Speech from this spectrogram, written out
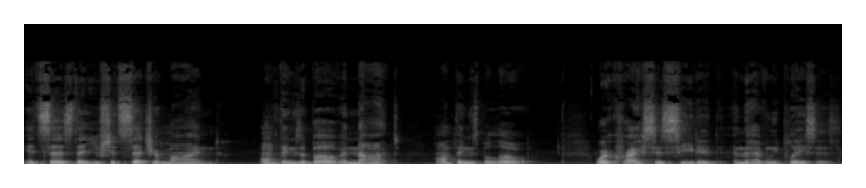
it says that you should set your mind on things above and not on things below, where Christ is seated in the heavenly places.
